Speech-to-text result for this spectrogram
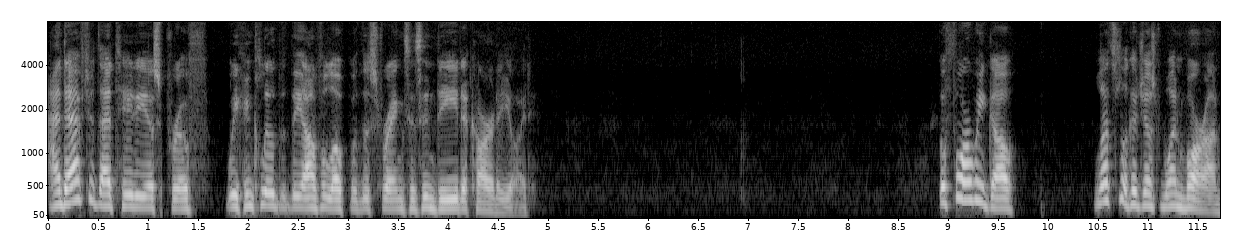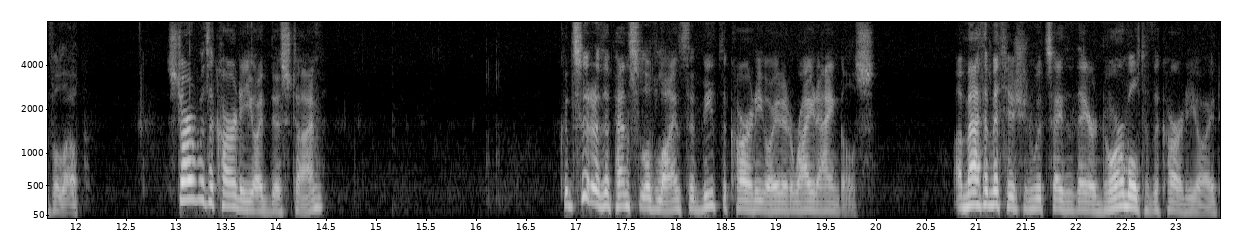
And after that tedious proof, we conclude that the envelope of the strings is indeed a cardioid. Before we go, let's look at just one more envelope. Start with a cardioid this time. Consider the pencil of lines that meet the cardioid at right angles. A mathematician would say that they are normal to the cardioid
